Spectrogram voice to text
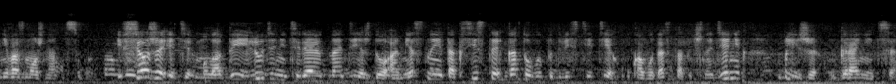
невозможно. И все же эти молодые люди не теряют надежду, а местные таксисты готовы подвести тех, у кого достаточно денег, ближе к границе.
